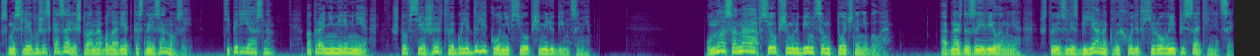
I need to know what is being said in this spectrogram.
В смысле, вы же сказали, что она была редкостной занозой. Теперь ясно, по крайней мере мне, что все жертвы были далеко не всеобщими любимцами. У нас она всеобщим любимцем точно не была. Однажды заявила мне, что из лесбиянок выходят херовые писательницы,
